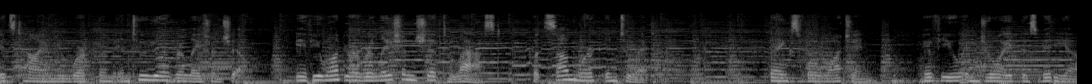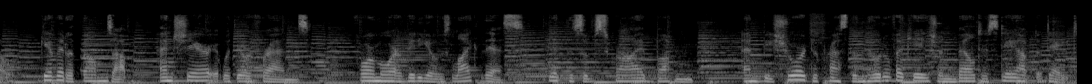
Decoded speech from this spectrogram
it's time you work them into your relationship. If you want your relationship to last, put some work into it. Thanks for watching. If you enjoyed this video, give it a thumbs up, and share it with your friends. For more videos like this, hit the subscribe button. And be sure to press the notification bell to stay up to date.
